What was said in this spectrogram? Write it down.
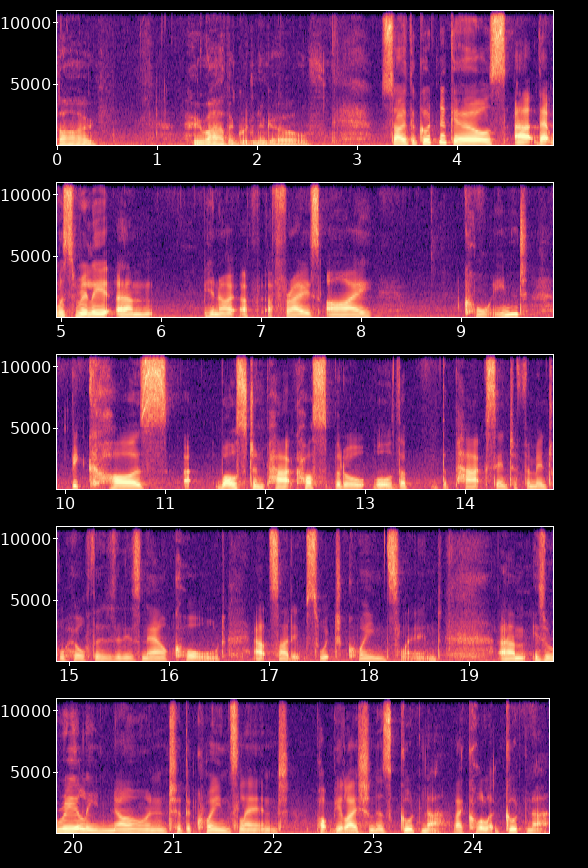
So who are the Goodna Girls? So the Goodna Girls, uh, that was really, um, you know, a, a, phrase I coined because uh, Wolston Park Hospital or the the Park Centre for Mental Health, as it is now called, outside Ipswich, Queensland, um, is really known to the Queensland population as Goodna. They call it Goodna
